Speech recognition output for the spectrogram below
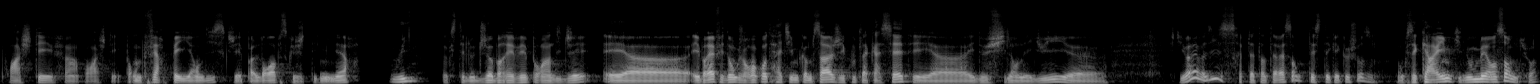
pour acheter, enfin pour acheter, pour me faire payer en disques. J'avais pas le droit parce que j'étais mineur. Oui. Donc c'était le job rêvé pour un DJ. Et, euh, et bref, et donc je rencontre Hatim comme ça, j'écoute la cassette et, euh, et de fil en aiguille, euh, dis ouais, vas-y, ce serait peut-être intéressant de tester quelque chose. Donc c'est Karim qui nous met ensemble, tu vois.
